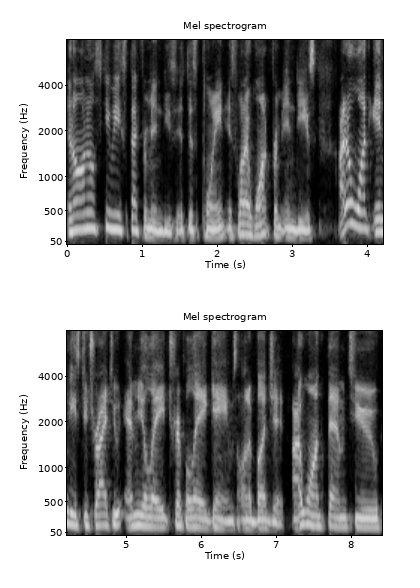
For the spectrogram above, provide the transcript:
in all honesty, we expect from indies at this point. It's what I want from indies. I don't want indies to try to emulate AAA games on a budget. I want them to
